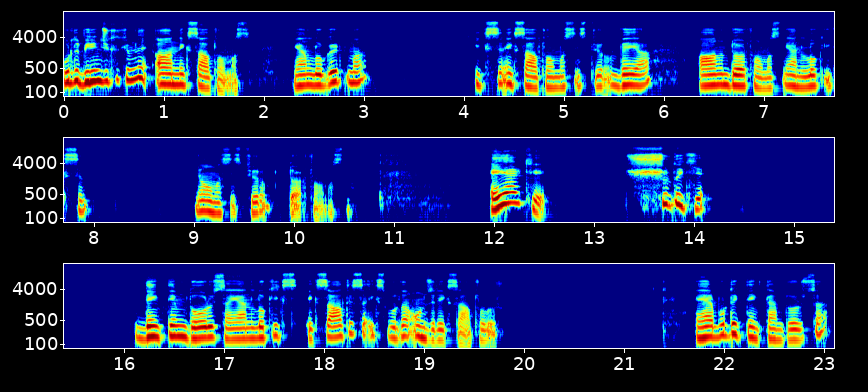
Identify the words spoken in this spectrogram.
Burada birinci köküm ne? a'nın eksi 6 olması. Yani logaritma x'in eksi 6 olmasını istiyorum veya a'nın 4 olmasını yani log x'in ne olmasını istiyorum? 4 olmasını. Eğer ki şuradaki denklem doğruysa yani log x eksi 6 ise x buradan 10 üzeri eksi 6 olur. Eğer buradaki denklem doğruysa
